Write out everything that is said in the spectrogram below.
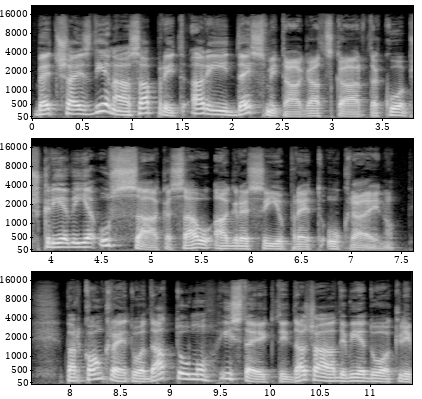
Bet šais dienās aprit arī desmitā gadsimta, kopš Krievija uzsāka savu agresiju pret Ukrainu. Par konkrēto datumu izteikti dažādi viedokļi,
